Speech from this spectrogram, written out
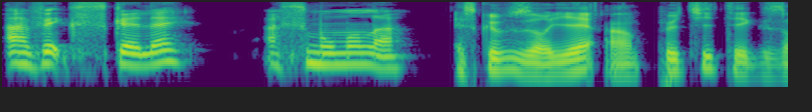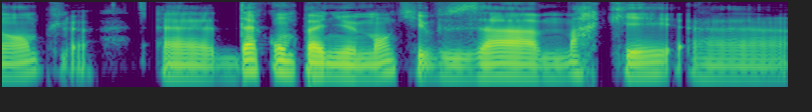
avec ce qu'elle est à ce moment-là. Est-ce que vous auriez un petit exemple euh, d'accompagnement qui vous a marqué euh,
